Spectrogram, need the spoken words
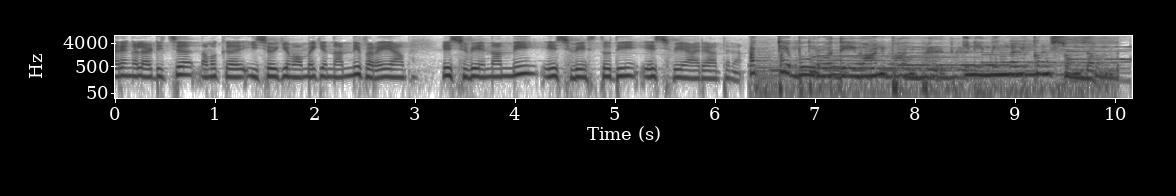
കരങ്ങളടിച്ച് നമുക്ക് ഈശോയ്ക്കും അമ്മയ്ക്കും നന്ദി പറയാം. യേശുവെ നന്ദി. യേശുവെ സ്തുതി. യേശുവെ ആരാധന. അത്യപൂർവ ദൈവാനുഭവങ്ങൾ ഇനി നിങ്ങൾക്കും സ്വന്തം.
